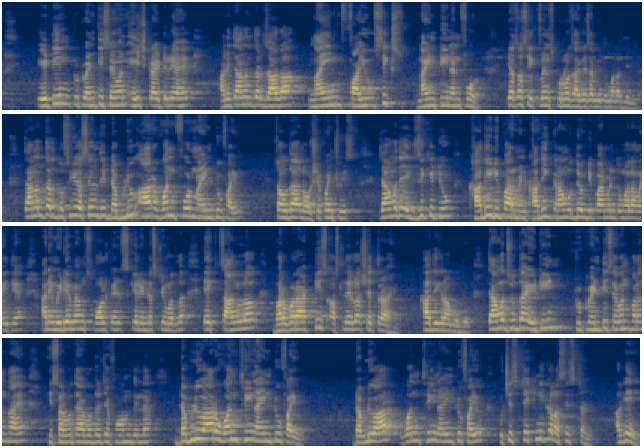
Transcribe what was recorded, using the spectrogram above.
Eighteen to twenty seven age criteria आहे. आणि त्यानंतर जागा nine five six nineteen and four याचा सिक्वेन्स पूर्ण जागेचा मी तुम्हाला दिलेला आहे. त्यानंतर दुसरी असेल ती W R one four nine two five चौदा नऊशे पंचवीस. ज्यामध्ये एक्झिक्युटिव्ह खादी डिपार्टमेंट खादी ग्रामउद्योग डिपार्टमेंट तुम्हाला माहिती आहे. आणि मीडियम अँड स्मॉल स्केल इंडस्ट्रीमधलं एक चांगलं भरभराटीस असलेलं क्षेत्र आहे. खादी ग्रामोद्योग त्यामध्ये सुद्धा एटीन टू ट्वेंटी सेवनपर्यंत आहे. हे सर्व त्याबद्दलचे फॉर्म दिले आहे. W R one three nine two five W R one three nine two five which is technical assistant again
